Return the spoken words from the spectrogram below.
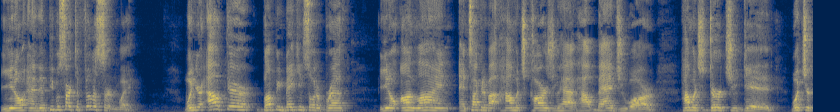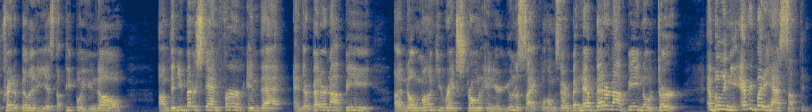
you know, and then people start to feel a certain way. When you're out there bumping baking soda breath, you know, online and talking about how much cars you have, how bad you are, how much dirt you did, what your credibility is, the people you know, um, then you better stand firm in that, and there better not be uh, no monkey wrench thrown in your unicycle, homes. There, but there better not be no dirt. And believe me, everybody has something.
